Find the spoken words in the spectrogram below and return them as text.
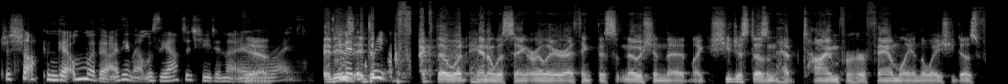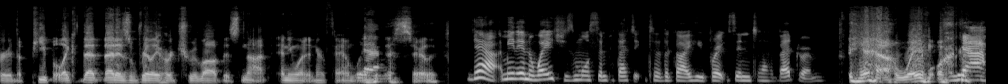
Just shut up and get on with it. I think that was the attitude in that area, Yeah. right? It You know, is. the It does queen- reflect though what Hannah was saying earlier. I think this notion that like she just doesn't have time for her family in the way she does for the people. Like that. That is really her true love. Is not anyone in her family Yeah. necessarily. Yeah, I mean, in a way, she's more sympathetic to the guy who breaks into her bedroom. Yeah, way more. Yeah,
